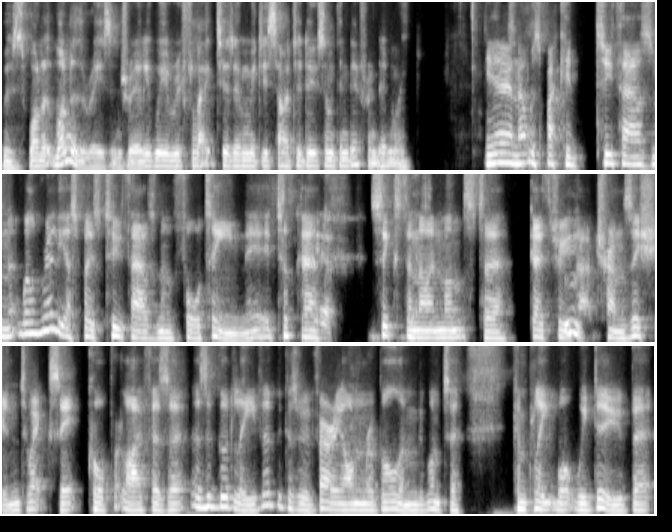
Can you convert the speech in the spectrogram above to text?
was one of one of the reasons really. We reflected and we decided to do something different didn't we yeah, and that was back in 2000. Well, really, I suppose 2014. It took uh, yeah. six to nine months to go through mm. that transition to exit corporate life as a as a good leaver because we're very honourable and we want to complete what we do. But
